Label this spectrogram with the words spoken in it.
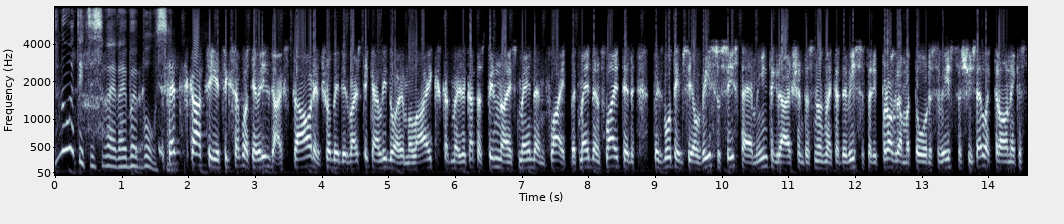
ir noticis vai, vai, vai būs? Certifikācija, cik saprot, jau ir izgājusi cauri. Šobrīd ir vairs tikai lidojuma laiks, kad, mēs, kad tas pirmais Maiden Flight, bet Maiden Flight ir pēc būtības jau visu sistēmu integrēšana, tas nozīmē, ka ir visas arī programmatūras, visas šīs elektronikas,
